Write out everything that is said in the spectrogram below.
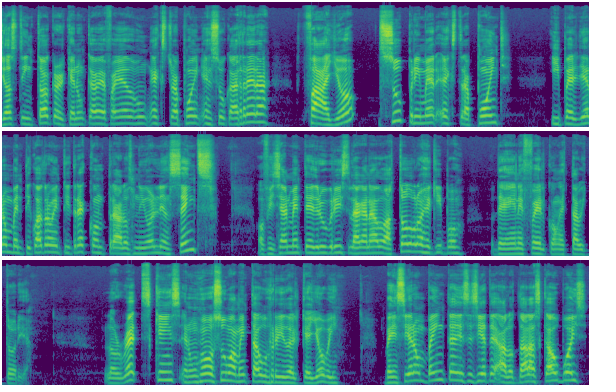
Justin Tucker, que nunca había fallado un extra point en su carrera, falló su primer extra point y perdieron 24-23 contra los New Orleans Saints. Oficialmente Drew Brees le ha ganado a todos los equipos de NFL con esta victoria. Los Redskins, en un juego sumamente aburrido, el que yo vi, vencieron 20-17 a los Dallas Cowboys.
